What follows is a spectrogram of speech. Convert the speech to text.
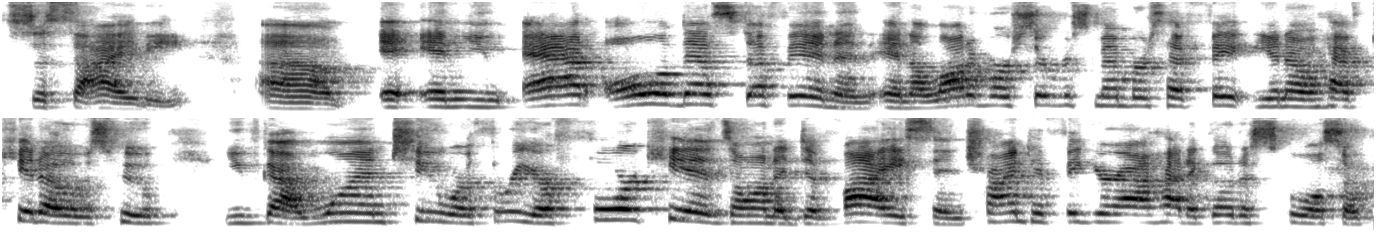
society. Um, and, and, you add all of that stuff in and, and a lot of our service members have, you know, have kiddos who you've got one, two or three or four kids on a device and trying to figure out how to go to school. So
